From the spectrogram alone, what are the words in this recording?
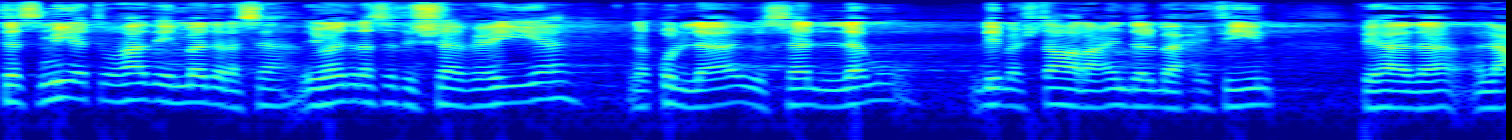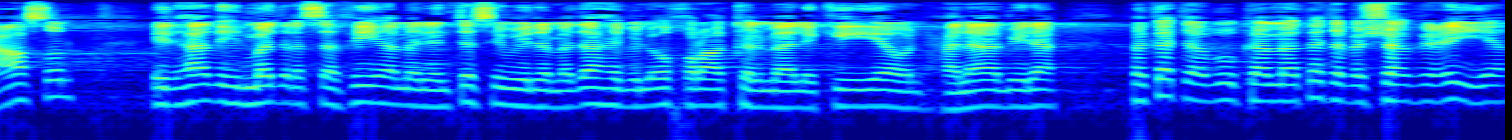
تسمية هذه المدرسة بمدرسة الشافعية نقول لا يسلم لما اشتهر عند الباحثين في هذا العصر إذ هذه المدرسة فيها من ينتسب إلى المذاهب الأخرى كالمالكية والحنابلة فكتبوا كما كتب الشافعية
